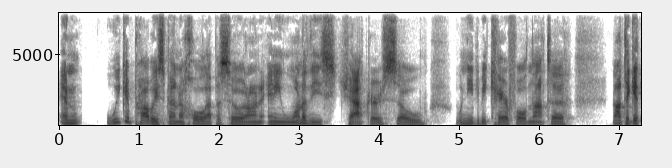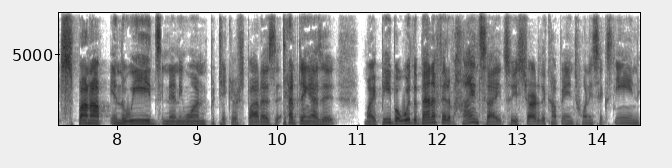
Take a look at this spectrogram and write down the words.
And we could probably spend a whole episode on any one of these chapters, so we need to be careful not to not to get spun up in the weeds in any one particular spot as tempting as it might be, but with the benefit of hindsight, so you started the company in 2016,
